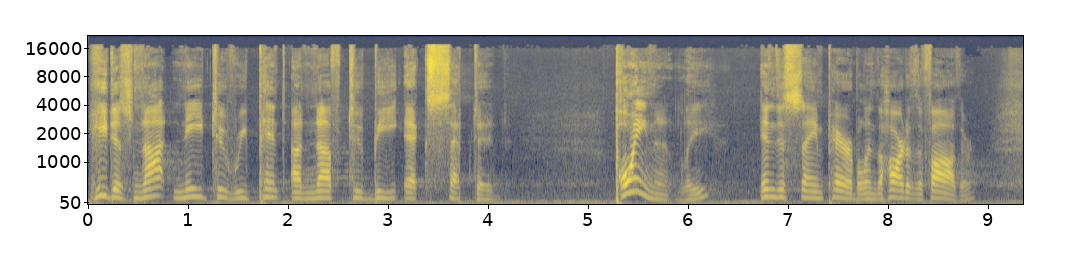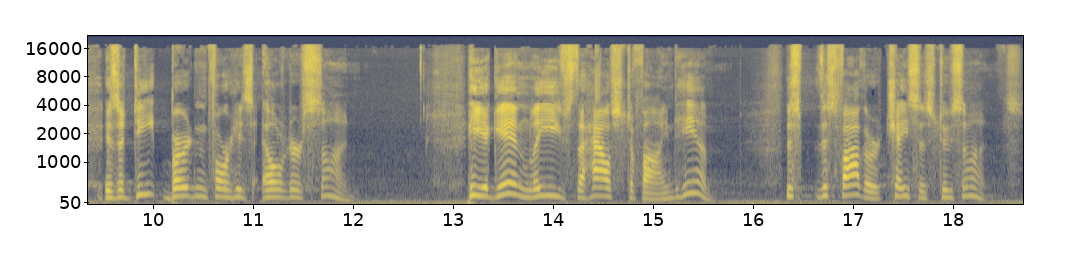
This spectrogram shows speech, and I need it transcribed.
He does not need to repent enough to be accepted. Poignantly, in this same parable, in the heart of the Father, is a deep burden for his elder son. He again leaves the house to find him. This, this father chases two sons.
